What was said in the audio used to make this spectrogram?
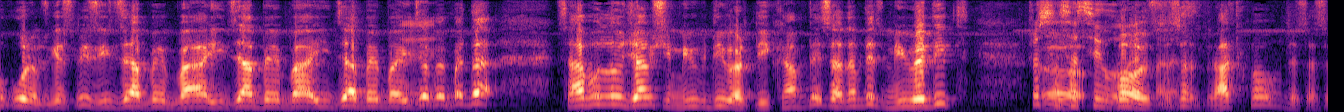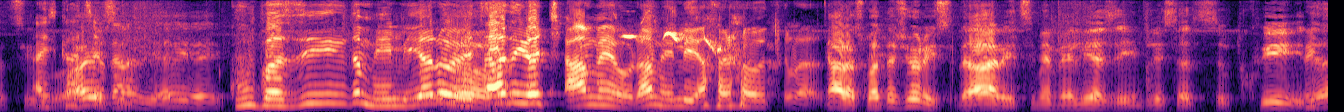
უყურებს გესმის იძაბება იძაბება იძაბება იძაბება და საბოლოო ჯამში მივდივართ იქამდე სადამდეც მივედით პროცესაციულად ხო რა თქმა უნდა სასაცილო. აი ეს გაწევდა აი აი გუბაზი და მელია რო ეწადი რა ჭამეო რა მელია რა უთხრა. არა სხვათა შორის რა არის იცი მე მელიაზე იმ დღესაც ვთქვი და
